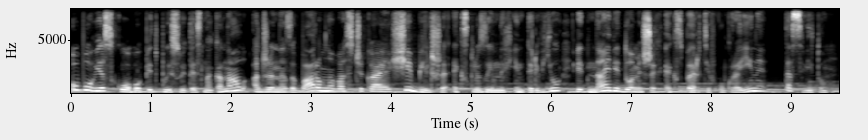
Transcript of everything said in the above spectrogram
Обов'язково підписуйтесь на канал, адже незабаром на вас чекає ще більше ексклюзивних інтерв'ю від найвідоміших експертів України та світу.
